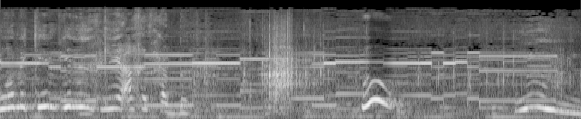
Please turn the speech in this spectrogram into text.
واو ماكينة يلا خليني أخذ حبة. Ooh.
